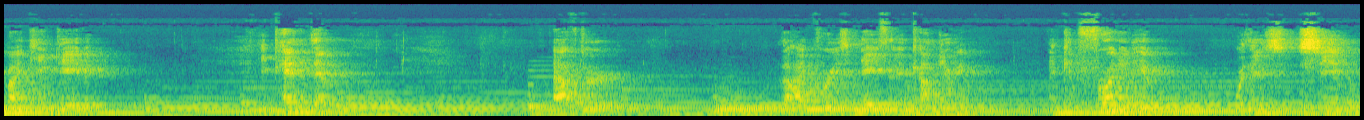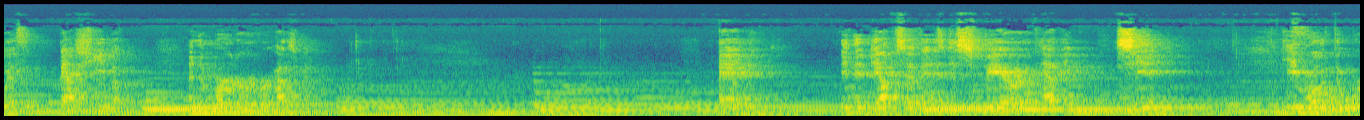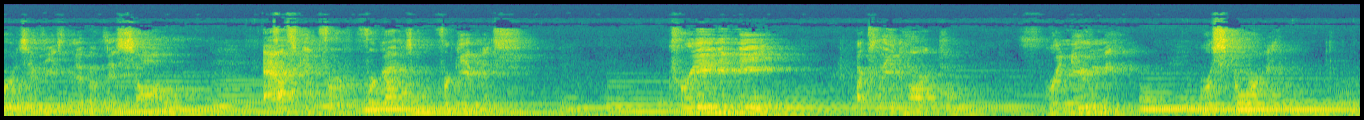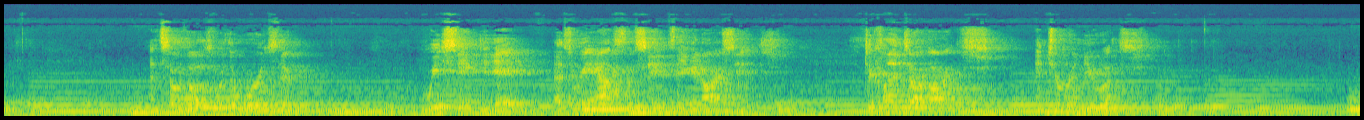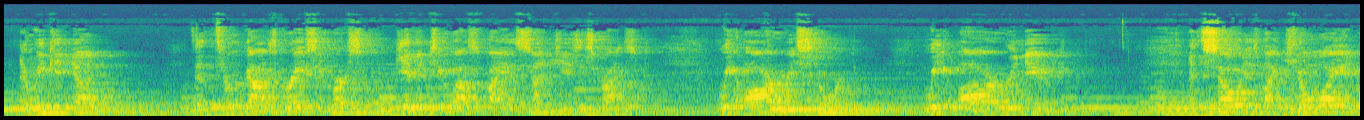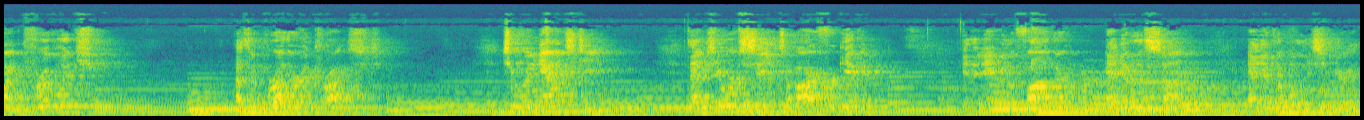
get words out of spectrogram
written by King David. He penned them after the high priest Nathan had come to him and confronted him with his sin with Bathsheba and the murder of her husband. And in the depths of his despair of having sinned, he wrote the words of, these, of this song, forgiveness. Create in me a clean heart. Renew me. Restore me. And so those were the words that we sing today as we ask the same thing in our sins. To cleanse our hearts and to renew us. And we can know that through God's grace and mercy given to us by His Son Jesus Christ, we are restored. We are renewed. And so it is my joy and my privilege as a brother in Christ to announce to you that your sins are forgiven in the name of the Father and of the Son and of the Holy Spirit.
